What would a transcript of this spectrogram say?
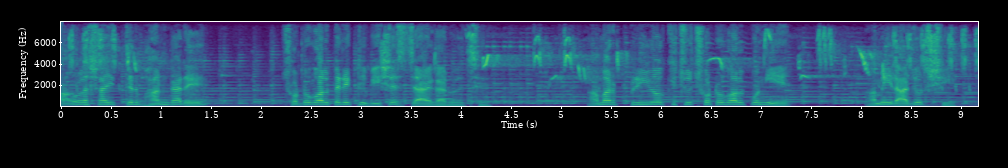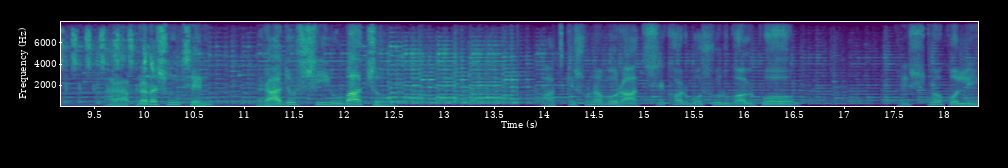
বাংলা সাহিত্যের ভাণ্ডারে ছোট গল্পের একটি বিশেষ জায়গা রয়েছে। আমার প্রিয় কিছু ছোট গল্প নিয়ে আমি রাজর্ষি, আর আপনারা শুনছেন রাজর্ষি উবাচ আজকে শোনাবো রাজশেখর বসুর গল্প, কৃষ্ণকলি।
